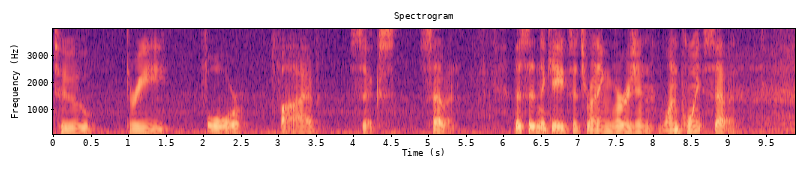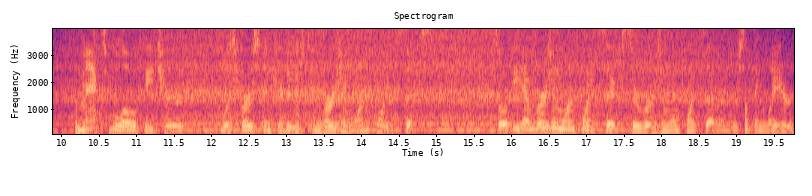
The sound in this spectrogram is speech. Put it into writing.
two, three, four, five, six, seven. This indicates it's running version 1.7. The max blow feature was first introduced in version 1.6. So if you have version 1.6 or version 1.7 or something later,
